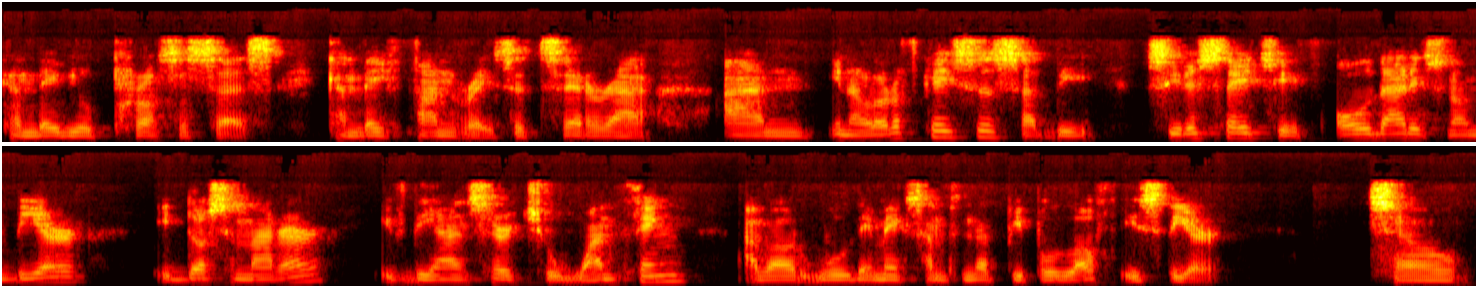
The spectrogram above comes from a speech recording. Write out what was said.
Can they build processes? Can they fundraise, etc.? And in a lot of cases, at the seed stage, if all that is not there, it doesn't matter if the answer to one thing about will they make something that people love is there. So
